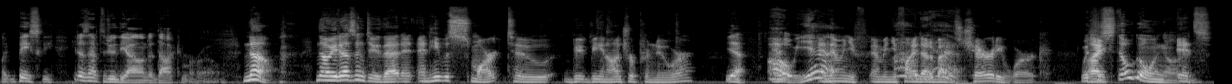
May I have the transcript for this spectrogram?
like basically, he doesn't have to do the island of Doctor Moreau. No, no, he doesn't do that, and, and he was smart to be, be an entrepreneur. Yeah. And- oh yeah. And then when you, I mean, you Oh, find out about his charity work, which like, is still going on. it's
